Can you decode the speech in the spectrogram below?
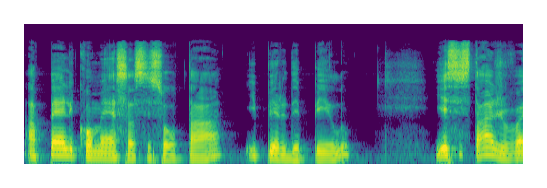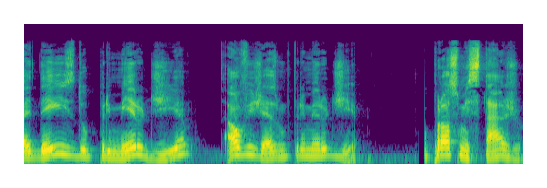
a pele começa a se soltar e perder pelo, e esse estágio vai desde o primeiro dia ao vigésimo primeiro dia. O próximo estágio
